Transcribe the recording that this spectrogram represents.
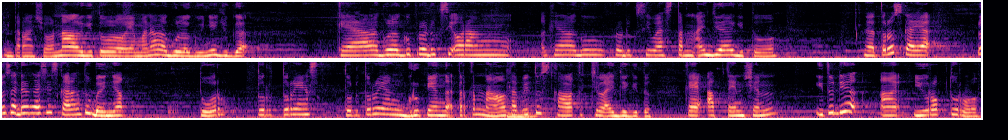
internasional gitu loh yang mana lagu-lagunya juga kayak lagu-lagu produksi orang kayak lagu produksi western aja gitu. Nah terus kayak lu sadar gak sih sekarang tuh banyak tour tour tour yang tour tour yang grup yang nggak terkenal tapi itu skala kecil aja gitu. Kayak Uptension itu dia uh, Europe tour loh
